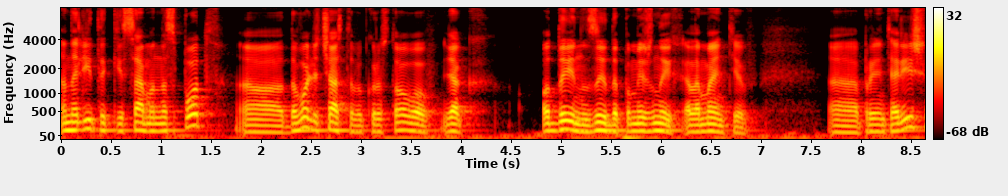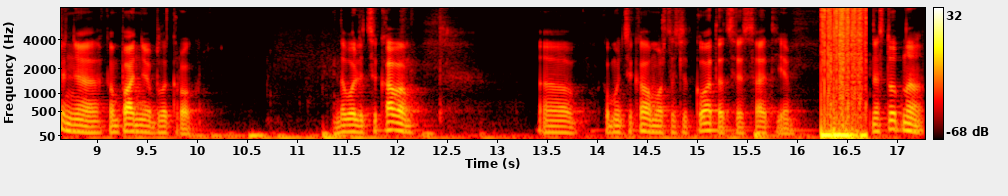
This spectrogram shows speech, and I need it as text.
аналітики саме на спот е, доволі часто використовував як один з допоміжних елементів е, прийняття рішення компанію BlackRock. Доволі цікаво. Кому цікаво, можете слідкувати, цей сайт є. Наступна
